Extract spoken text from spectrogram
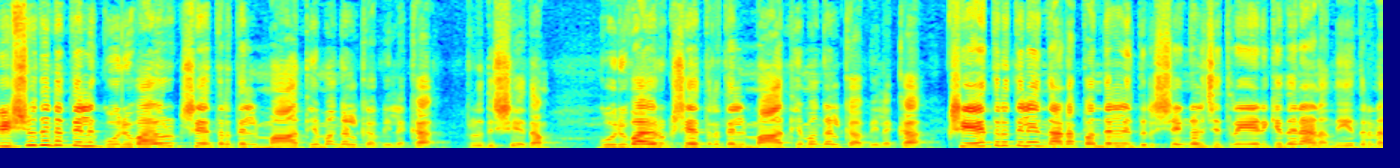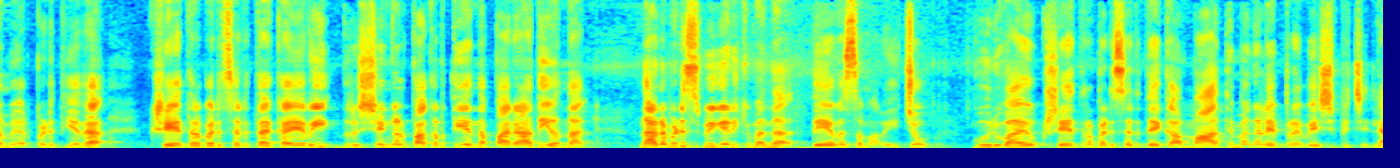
വിഷുദിനത്തിൽ ഗുരുവായൂർ ക്ഷേത്രത്തിൽ മാധ്യമങ്ങൾക്ക് വിലക്ക്. പ്രതിഷേധം. ഗുരുവായൂർ ക്ഷേത്രത്തിൽ മാധ്യമങ്ങൾക്ക് വിലക്ക്. ക്ഷേത്രത്തിലെ നടപ്പന്തലിൽ ദൃശ്യങ്ങൾ ചിത്രീകരിക്കുന്നതിനാണ് നിയന്ത്രണം ഏർപ്പെടുത്തിയത്. ക്ഷേത്ര പരിസരത്ത് കയറി ദൃശ്യങ്ങൾ പകർത്തിയെന്ന പരാതി വന്നാൽ നടപടി സ്വീകരിക്കുമെന്ന് ദേവസ്വം അറിയിച്ചു. ഗുരുവായൂർ ക്ഷേത്ര പരിസരത്തേക്ക് മാധ്യമങ്ങളെ പ്രവേശിപ്പിച്ചില്ല.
